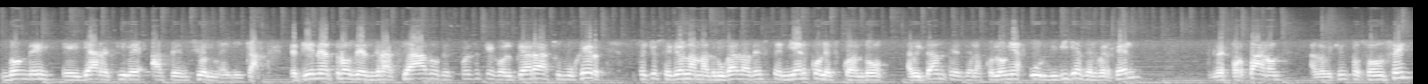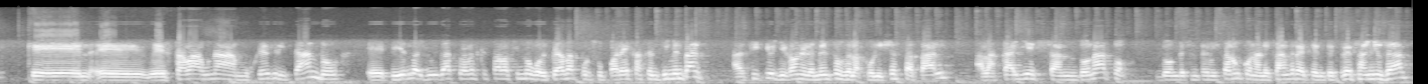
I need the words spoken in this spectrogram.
donde eh, ya recibe atención médica. Se tiene otro desgraciado después de que golpeara a su mujer. Los hechos se dio en la madrugada de este miércoles cuando habitantes de la colonia Urbivillas del Vergel reportaron al 911 que eh, estaba una mujer gritando, eh, pidiendo ayuda toda vez que estaba siendo golpeada por su pareja sentimental. Al sitio llegaron elementos de la Policía Estatal a la calle San Donato, donde se entrevistaron con Alejandra de 33 años de edad,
